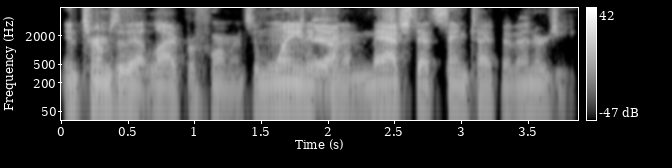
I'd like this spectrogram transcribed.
in terms of that live performance and wanting to Yeah. kind of match that same type of energy.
